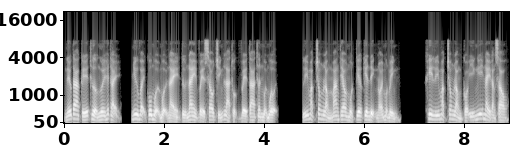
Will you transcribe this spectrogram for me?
nếu ta kế thừa ngươi hết thảy, như vậy cô mội mội này từ nay về sau chính là thuộc về ta thân mội mội lý mặc trong lòng mang theo một tia kiên định nói một mình. Khi lý mặc trong lòng có ý nghĩ này đằng sau,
